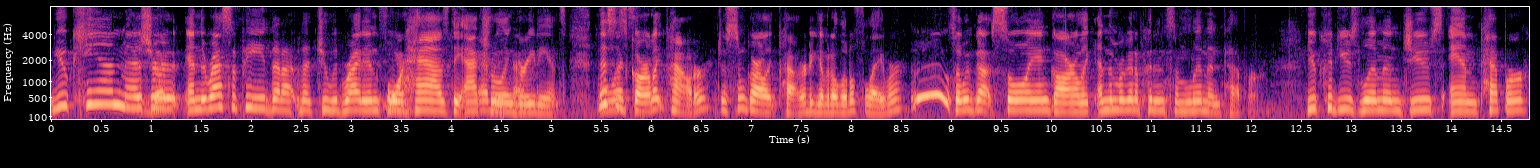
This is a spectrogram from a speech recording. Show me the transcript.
You can measure it, and the recipe that I, that you would write in for has the actual everything. ingredients. This is garlic powder, just some garlic powder to give it a little flavor. Ooh. So we've got soy and garlic, and then we're going to put in some lemon pepper. You could use lemon juice and pepper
